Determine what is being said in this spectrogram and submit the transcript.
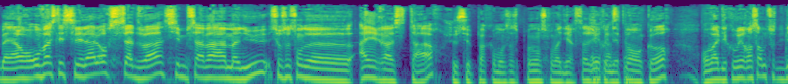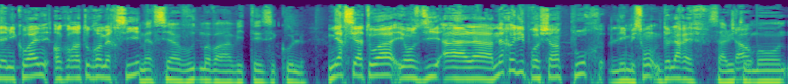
ben alors on va se laisser là. Alors si ça te va, si ça va à Manu, sur ce son de Aira Star, je sais pas comment ça se prononce, on va dire ça, je Aira connais Star. pas encore. On va le découvrir ensemble sur Dynamic One. Encore un tout grand merci. Merci à vous de m'avoir invité, c'est cool. Merci à toi et on se dit à la mercredi prochain pour l'émission de la ref. Salut Ciao. tout le monde.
